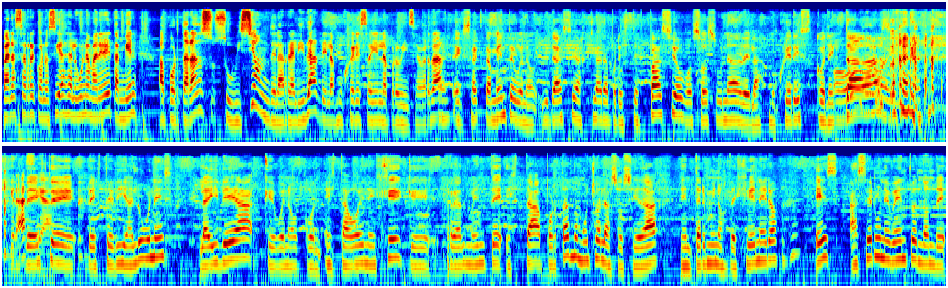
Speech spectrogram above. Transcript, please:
van a ser reconocidas de alguna manera y también aportarán su, visión de la realidad de las mujeres hoy en la provincia, ¿verdad? Exactamente, bueno, gracias Clara por este espacio. Vos sos una de las mujeres conectadas de, este, de este día lunes la idea que, bueno, con esta ONG que realmente está aportando mucho a la sociedad en términos de género, es hacer un evento en donde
